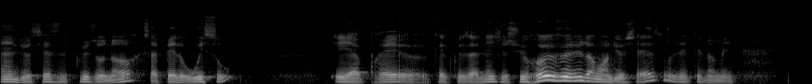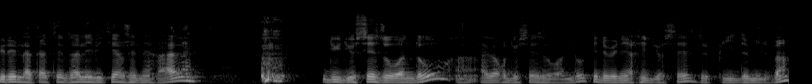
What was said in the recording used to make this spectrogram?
un, diocèse plus au nord qui s'appelle Ouesso. Et après euh, quelques années, je suis revenu dans mon diocèse où j'ai été nommé curé de la cathédrale et vicaire général du diocèse de Wando, hein, alors diocèse de Wando, qui est devenu archidiocèse depuis 2020.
